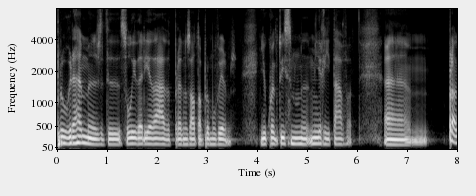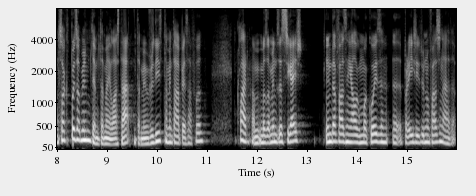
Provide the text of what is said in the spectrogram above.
programas de solidariedade para nos autopromovermos e o quanto isso me, me irritava. Um, pronto, só que depois ao mesmo tempo também, lá está, também vos disse, também estava a pensar, foda Claro, mas ao menos esses gajos ainda fazem alguma coisa uh, para isso e tu não fazes nada.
